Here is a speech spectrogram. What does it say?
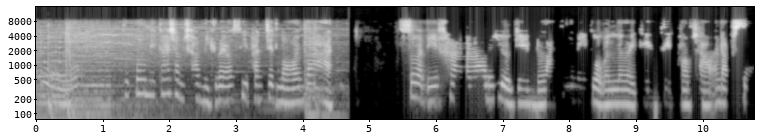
้โหซูเปอร์เมกาช่ำๆอีกแล้ว 4,700 บาท สวัสดีค่ะเราอยู่เกม Lucky n e g o กันเลย เกมติดท็อปชาอันดับสอง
